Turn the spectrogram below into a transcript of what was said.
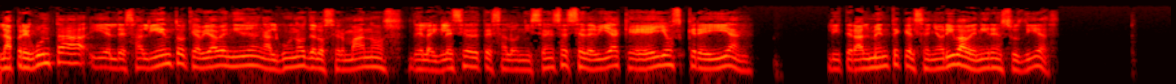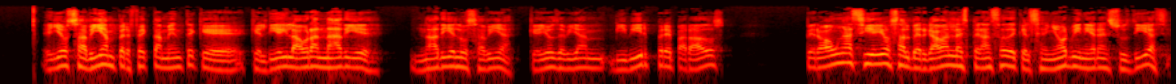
La pregunta y el desaliento que había venido en algunos de los hermanos de la iglesia de Tesalonicenses se debía a que ellos creían literalmente que el Señor iba a venir en sus días. Ellos sabían perfectamente que, el día y la hora nadie, nadie lo sabía, que ellos debían vivir preparados, pero aún así ellos albergaban la esperanza de que el Señor viniera en sus días.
